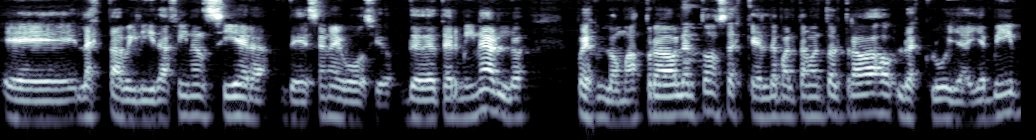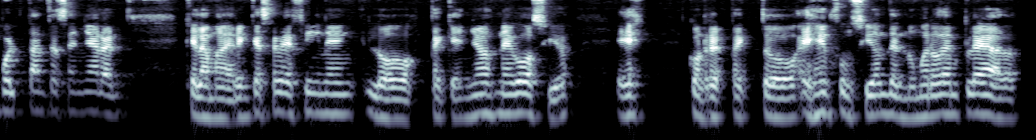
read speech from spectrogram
eh, la estabilidad financiera de ese negocio. De determinarlo, pues lo más probable entonces es que el Departamento del Trabajo lo excluya. Y es bien importante señalar que la manera en que se definen los pequeños negocios es con respecto, es en función del número de empleados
